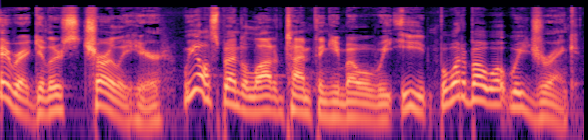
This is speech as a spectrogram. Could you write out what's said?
Hey regulars, Charlie here. We all spend a lot of time thinking about what we eat, but what about what we drink?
